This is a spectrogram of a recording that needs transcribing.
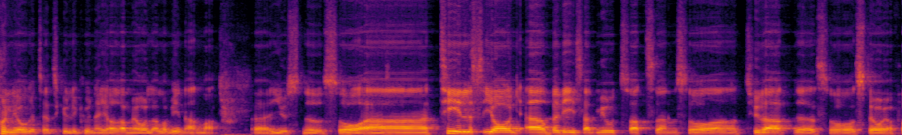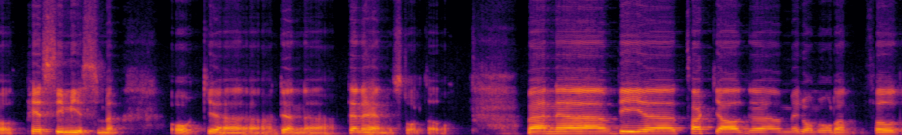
på något sätt skulle kunna göra mål eller vinna en match eh, just nu. Så uh, tills jag är bevisad motsatsen så uh, tyvärr så står jag för pessimism och uh, den, den är jag ändå stolt över. Men eh, vi eh, tackar eh, med de orden för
